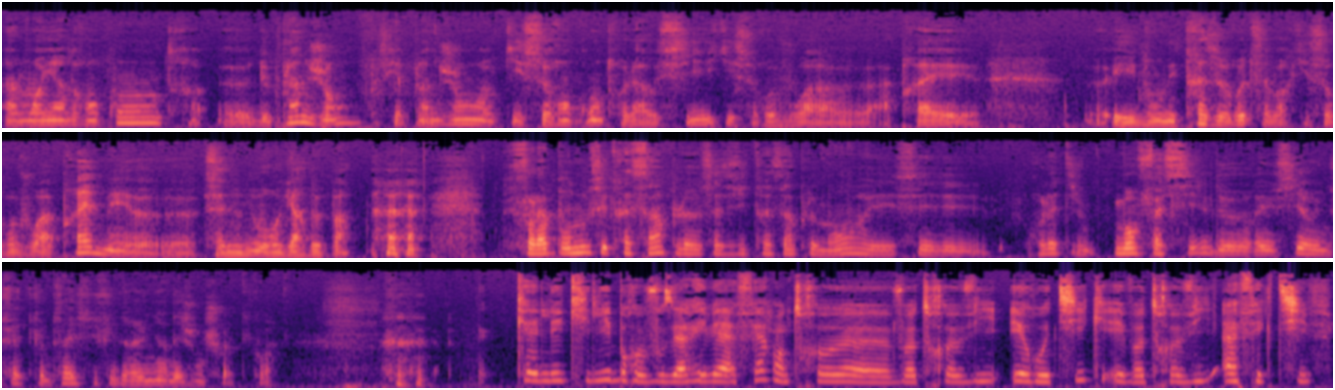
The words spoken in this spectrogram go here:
un moyen de rencontre de plein de gens. Parce qu'il y a plein de gens qui se rencontrent là aussi, qui se revoient après et dont on est très heureux de savoir qu'ils se revoient après, mais ça ne nous regarde pas. voilà, pour nous c'est très simple, ça se vit très simplement et c'est relativement facile de réussir une fête comme ça, il suffit de réunir des gens chouettes, quoi. Quel équilibre vous arrivez à faire entre euh, votre vie érotique et votre vie affective?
